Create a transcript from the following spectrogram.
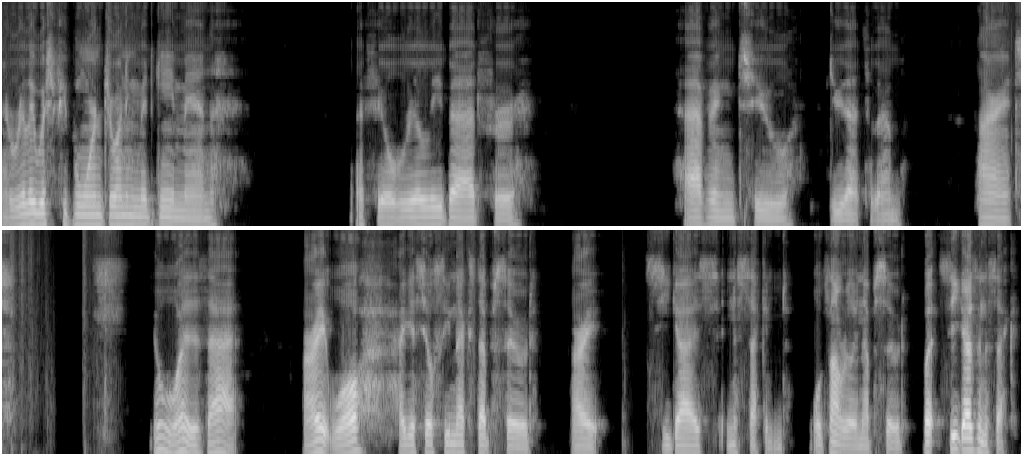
I really wish people weren't joining mid-game, man. I feel really bad for having to do that to them. Alright. Oh, what is that? Alright, well, I guess you'll see next episode. Alright, see you guys in a second. Well, it's not really an episode, but see you guys in a sec.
